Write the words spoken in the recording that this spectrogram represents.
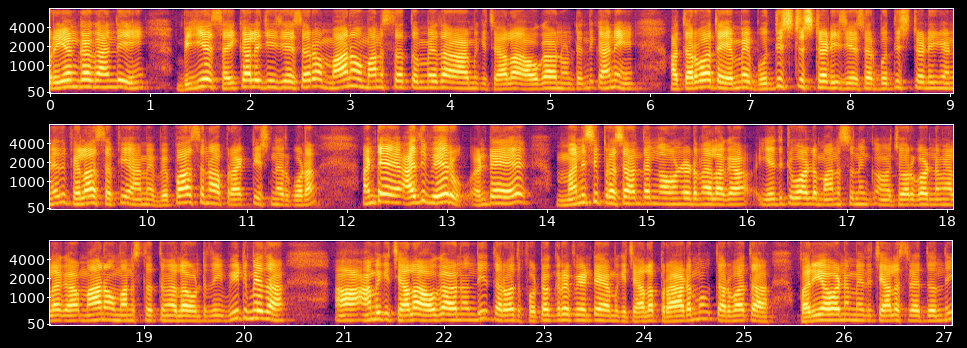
ప్రియాంక గాంధీ బిఏ సైకాలజీ చేశారు. మానవ మనస్తత్వం మీద ఆమెకి చాలా అవగాహన ఉంటుంది. కానీ ఆ తర్వాత ఎంఏ బుద్ధిస్ట్ స్టడీ చేశారు. బుద్ధిస్ట్ స్టడీ అనేది ఫిలాసఫీ. ఆమె విపాసన ప్రాక్టీషనర్ కూడా. అంటే అది వేరు. అంటే మనిషి ప్రశాంతంగా ఉండడం ఎలాగా? ఎదుటి వాళ్ళ మనసుని ఆ, ఎలాగా? మానవ మనస్తత్వం ఎలా ఉంటుంది? వీటి మీద ఆమెకి చాలా అవగాహన ఉంది. తర్వాత ఫోటోగ్రఫీ అంటే ఆమెకి చాలా ప్రాణము. తర్వాత పర్యావరణం మీద చాలా శ్రద్ధ ఉంది.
